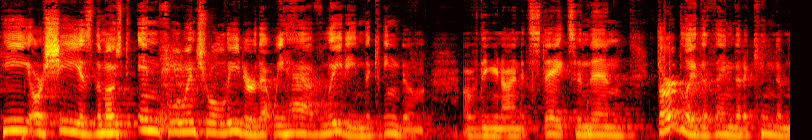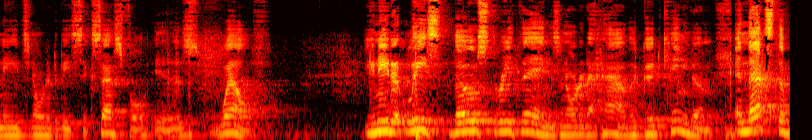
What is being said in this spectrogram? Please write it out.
he or she is the most influential leader that we have leading the kingdom of the United States. And then, thirdly, the thing that a kingdom needs in order to be successful is wealth. You need at least those three things in order to have a good kingdom. And that's the,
